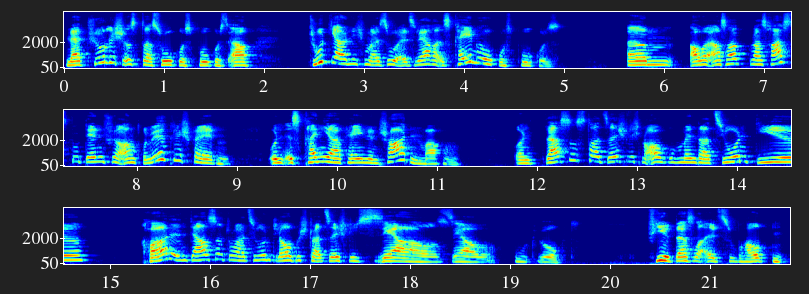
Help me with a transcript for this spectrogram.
Natürlich ist das Hokuspokus. Er tut ja nicht mal so, als wäre es kein Hokuspokus. Ähm, aber er sagt, was hast du denn für andere Möglichkeiten? Und es kann ja keinen Schaden machen. Und das ist tatsächlich eine Argumentation, die gerade in der Situation, glaube ich, tatsächlich sehr, sehr gut wirkt. Viel besser als zu behaupten,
